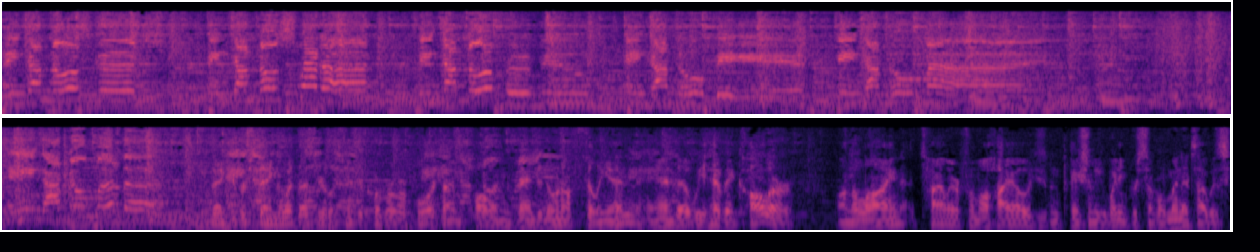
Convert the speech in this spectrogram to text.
ain't got no skirts, ain't got no sweater, ain't got no perfume, ain't got no bed, ain't got no mind, ain't got no mother. Thank you for staying with us. You're listening to Corbett Report. I'm Holland Van filling in, and uh, we have a caller on the line, Tyler from Ohio. He's been patiently waiting for several minutes. I was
